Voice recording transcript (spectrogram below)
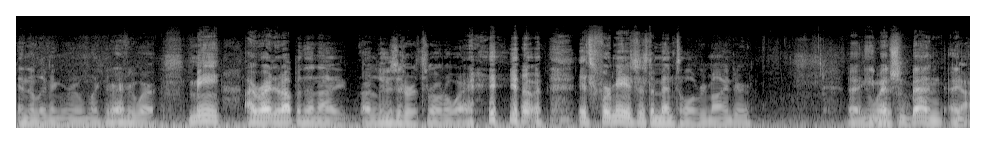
in the living room, like they're everywhere. Me, I write it up and then I, I lose it or throw it away. you know, it's for me. It's just a mental reminder. Uh, you mentioned Ben. Yeah.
